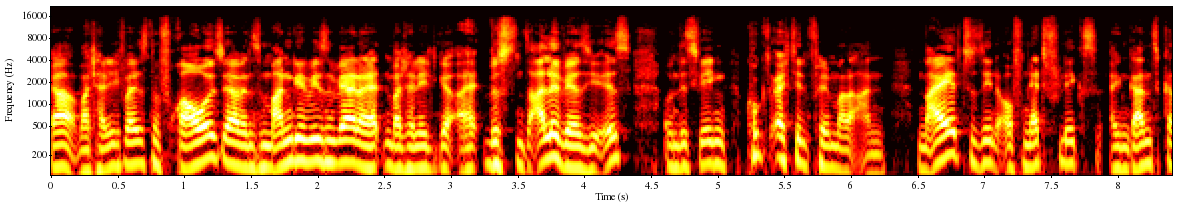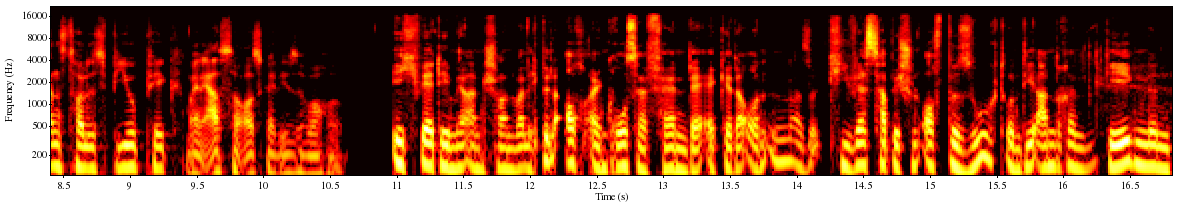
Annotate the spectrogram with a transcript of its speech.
ja, wahrscheinlich, weil es eine Frau ist. Ja, wenn es ein Mann gewesen wäre, dann hätten wahrscheinlich wüssten es alle, wer sie ist. Und deswegen guckt euch den Film mal an. Nye zu sehen auf Netflix, ein ganz, ganz tolles Biopic. Mein erster Oscar diese Woche. Ich werde ihn mir anschauen, weil ich bin auch ein großer Fan der Ecke da unten. Also Key West habe ich schon oft besucht und die anderen Gegenden.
